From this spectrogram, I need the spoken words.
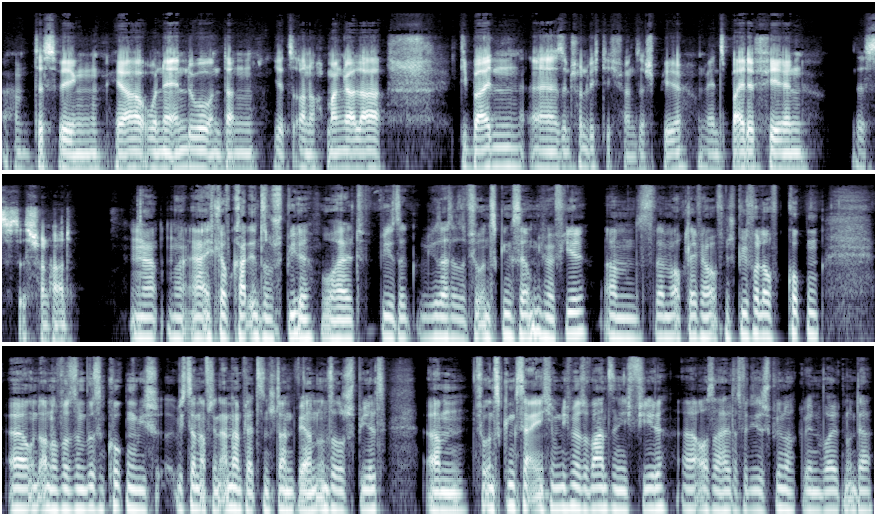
ähm, deswegen, ja, ohne Endo und dann jetzt auch noch Mangala. Die beiden äh, sind schon wichtig für unser Spiel. Und wenn es beide fehlen, das ist schon hart. Ja, ja ich glaube gerade in so einem Spiel, wo halt, wie gesagt, wie gesagt also für uns ging es ja um nicht mehr viel. Ähm, das werden wir auch gleich, wir auf den Spielverlauf gucken äh, und auch noch so ein bisschen gucken, wie es dann auf den anderen Plätzen stand während unseres Spiels. Ähm, für uns ging es ja eigentlich um nicht mehr so wahnsinnig viel, äh, außer halt, dass wir dieses Spiel noch gewinnen wollten. Und da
